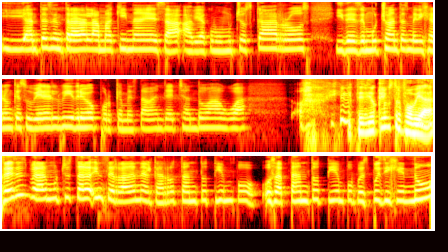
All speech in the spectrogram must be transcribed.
y antes de entrar a la máquina esa, había como muchos carros y desde mucho antes me dijeron que subiera el vidrio porque me estaban ya echando agua. ¿Y ¿Te dio claustrofobia? Empecé a desesperar mucho estar encerrada en el carro tanto tiempo, o sea, tanto tiempo, pues pues dije, no,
